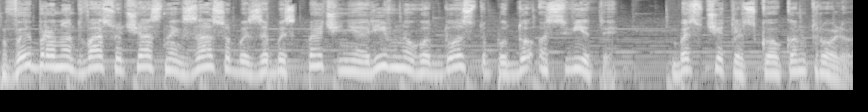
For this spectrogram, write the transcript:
вибрано два сучасних засоби забезпечення рівного доступу до освіти без вчительського контролю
